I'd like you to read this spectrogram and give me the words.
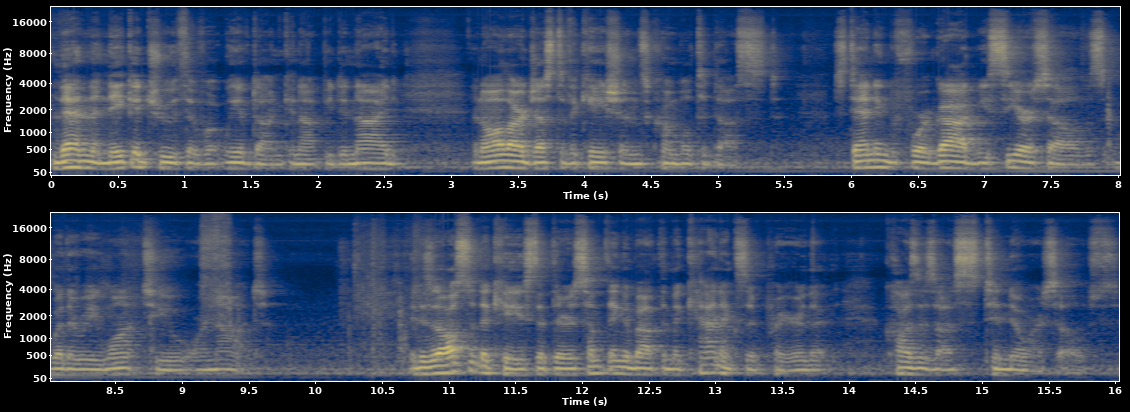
Then the naked truth of what we have done cannot be denied and all our justifications crumble to dust. Standing before God, we see ourselves whether we want to or not. It is also the case that there is something about the mechanics of prayer that causes us to know ourselves.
